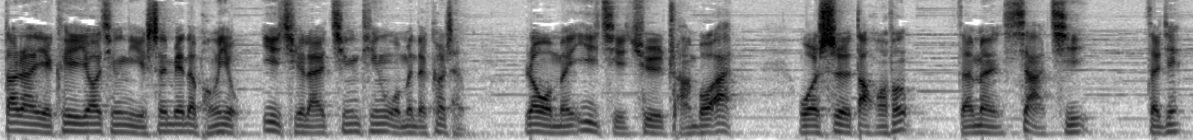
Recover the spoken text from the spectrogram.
当然也可以邀请你身边的朋友一起来倾听我们的课程，让我们一起去传播爱。我是大黄蜂，咱们下期再见。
